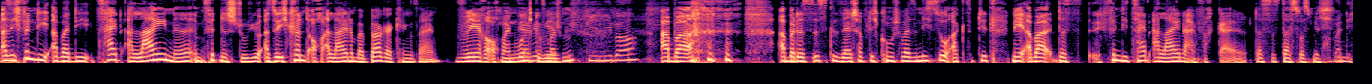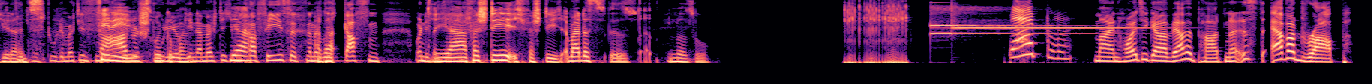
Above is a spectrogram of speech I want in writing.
Also ich finde die, aber die Zeit alleine im Fitnessstudio, also ich könnte auch alleine bei Burger King sein, wäre auch mein Wunsch gewesen. viel lieber. Aber, aber das ist gesellschaftlich komischerweise nicht so akzeptiert. Nee, aber das, ich finde die Zeit alleine einfach geil. Das ist das, was mich Aber nicht wieder im ins Fitnessstudio, möchte ich ins Nagelstudio gehen, da möchte ich ja. im Café sitzen, da möchte Aber- ich gaffen. Und ich, Ja, verstehe ich, verstehe ich. Aber das ist nur so. Mein heutiger Werbepartner ist Everdrop.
